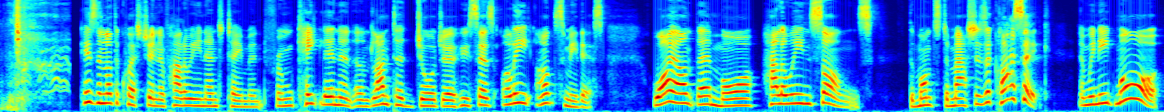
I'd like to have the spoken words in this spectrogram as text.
Here's another question of Halloween entertainment from Caitlin in Atlanta, Georgia, who says, Ollie, answer me this. Why aren't there more Halloween songs? The Monster Mash is a classic, and we need more.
